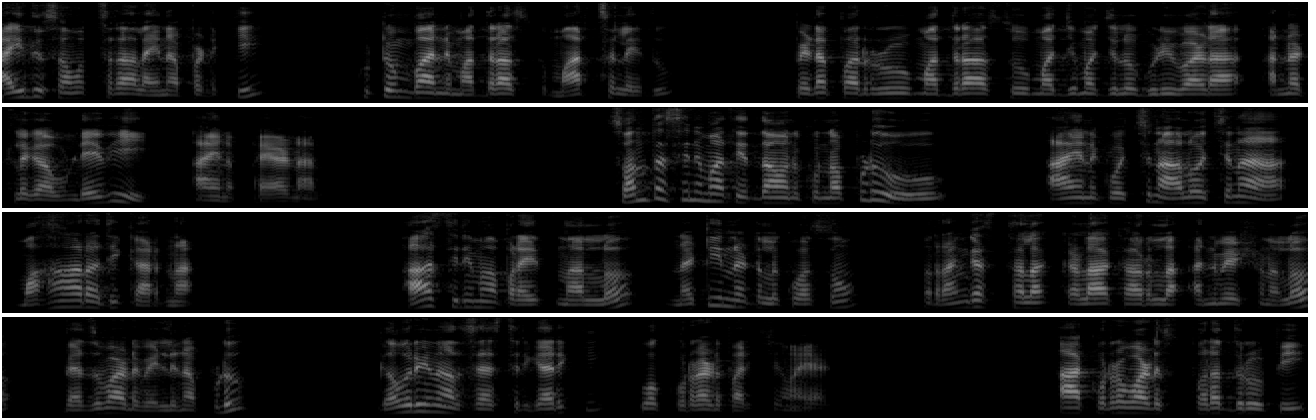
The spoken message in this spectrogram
ఐదు సంవత్సరాలైనప్పటికీ కుటుంబాన్ని మద్రాసుకు మార్చలేదు. పిడపర్రు మద్రాసు మధ్య మధ్యలో గుడివాడ అన్నట్లుగా ఉండేవి ఆయన ప్రయాణాలు. సొంత సినిమా తీద్దామనుకున్నప్పుడు ఆయనకు వచ్చిన ఆలోచన మహారథి కర్ణ. ఆ సినిమా ప్రయత్నాల్లో నటీనటుల కోసం రంగస్థల కళాకారుల అన్వేషణలో బెజవాడ వెళ్ళినప్పుడు గౌరీనాథ శాస్త్రి గారికి ఓ కుర్రాడు పరిచయం అయ్యాడు. ఆ కుర్రవాడు స్ఫురద్రూపి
